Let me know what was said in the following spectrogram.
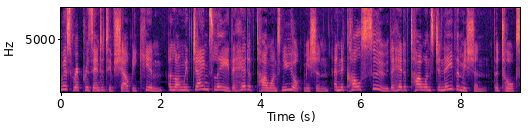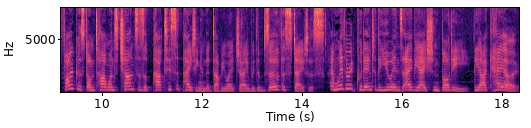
US representative Representative Hsiao Bi-khim, along with James Lee, the head of Taiwan's New York mission, and Nicole Su, the head of Taiwan's Geneva mission. The talks focused on Taiwan's chances of participating in the WHA with observer status and whether it could enter the UN's aviation body, the ICAO.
